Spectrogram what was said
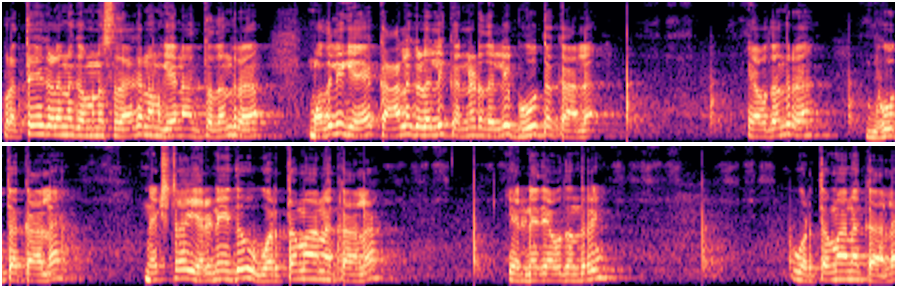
ಪ್ರತ್ಯಯಗಳನ್ನು ಗಮನಿಸಿದಾಗ ನಮಗೇನಾಗ್ತದಂದ್ರೆ ಮೊದಲಿಗೆ ಕಾಲಗಳಲ್ಲಿ ಕನ್ನಡದಲ್ಲಿ ಭೂತಕಾಲ. ಯಾವುದಂದ್ರೆ? ಭೂತಕಾಲ. ನೆಕ್ಸ್ಟ್ ಎರಡನೇದು ವರ್ತಮಾನ ಕಾಲ. ಎರಡನೇದು ಯಾವುದಂದ್ರಿ? ವರ್ತಮಾನ ಕಾಲ.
